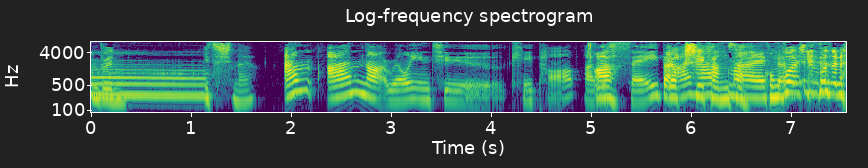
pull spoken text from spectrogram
한 분 있으시나요? I'm I'm not really into K-pop, I would 아, say, but 역시 I have 강사. my 공부하시는 favorite- 분들은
